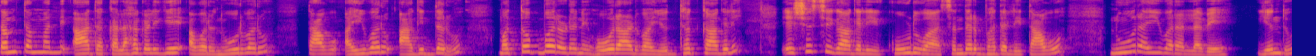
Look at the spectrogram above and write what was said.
ತಮ್ಮ ತಮ್ಮಲ್ಲಿ ಆದ ಕಲಹಗಳಿಗೆ ಅವರು ನೂರ್ವರು ತಾವು ಐವರು ಆಗಿದ್ದರೂ ಮತ್ತೊಬ್ಬರೊಡನೆ ಹೋರಾಡುವ ಯುದ್ಧಕ್ಕಾಗಲಿ, ಯಶಸ್ಸಿಗಾಗಲಿ ಕೂಡುವ ಸಂದರ್ಭದಲ್ಲಿ ತಾವು ನೂರೈವರಲ್ಲವೇ ಎಂದು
